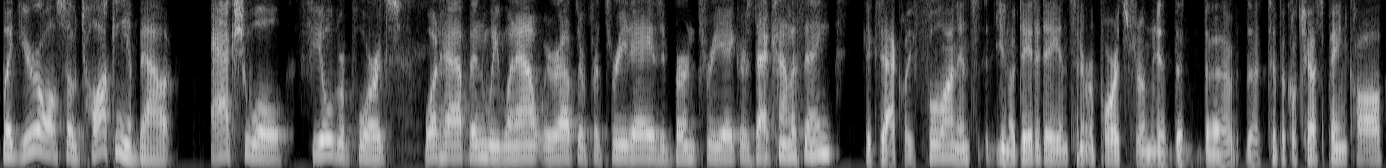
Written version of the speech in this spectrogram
but you're also talking about actual field reports. What happened? We went out, we were out there for three days, it burned three acres, that kind of thing. Exactly, full on, you know, day to day incident reports from the, the the typical chest pain call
